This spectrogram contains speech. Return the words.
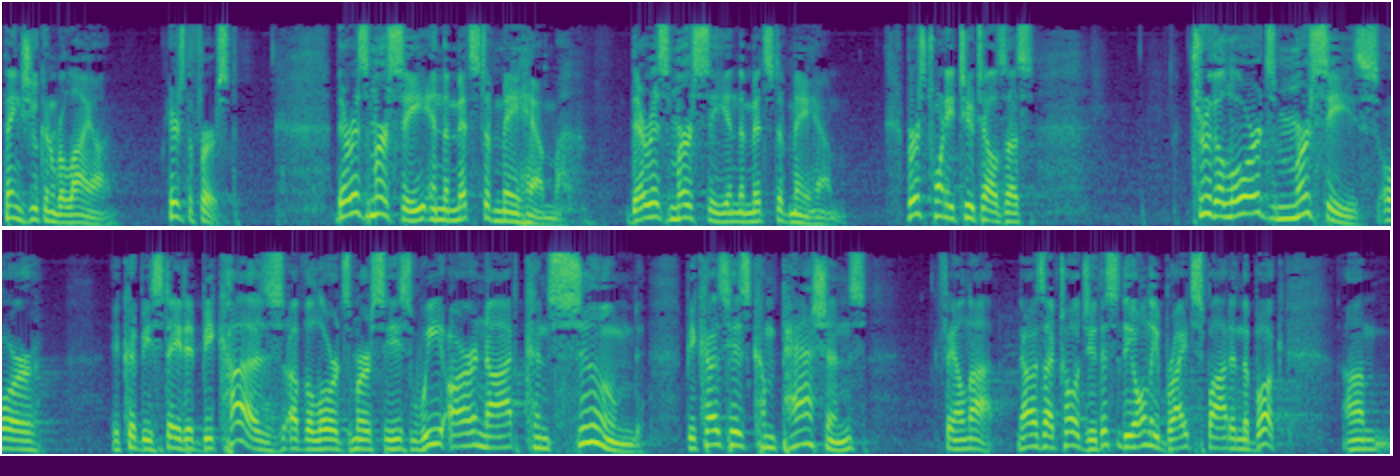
things you can rely on. Here's the first. There is mercy in the midst of mayhem. There is mercy in the midst of mayhem. Verse 22 tells us, through the Lord's mercies, or it could be stated, because of the Lord's mercies, we are not consumed, because his compassions fail not. Now, as I've told you, this is the only bright spot in the book. Um,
